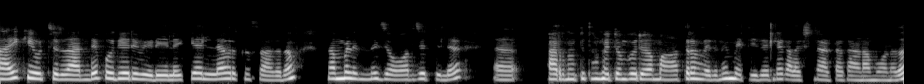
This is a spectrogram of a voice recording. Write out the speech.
ഹായ് ക്യൂട്ട് ചുരിദാറിന്റെ പുതിയൊരു വീഡിയോയിലേക്ക് എല്ലാവർക്കും സ്വാഗതം. നമ്മൾ ഇന്ന് ജോർജറ്റിൽ അറുന്നൂറ്റി തൊണ്ണൂറ്റൊമ്പത് രൂപ മാത്രം വരുന്ന മെറ്റീരിയലിന്റെ കളക്ഷൻ ആട്ടോ കാണാൻ പോണത്.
